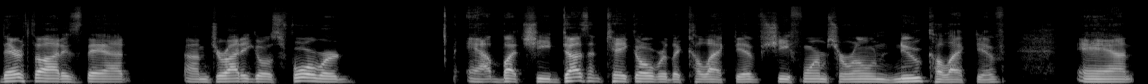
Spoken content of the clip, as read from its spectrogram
their thought is that um, Jurati goes forward, uh, but she doesn't take over the collective. She forms her own new collective, and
